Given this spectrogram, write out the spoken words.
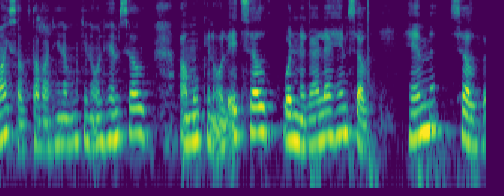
myself. طبعا هنا ممكن أقول himself أو ممكن أقول itself. ونجعلها himself. Himself.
